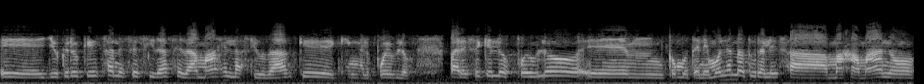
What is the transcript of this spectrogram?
eh, yo creo que esa necesidad se da más en la ciudad que, en el pueblo. Parece que en los pueblos, em, como tenemos la naturaleza más a mano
